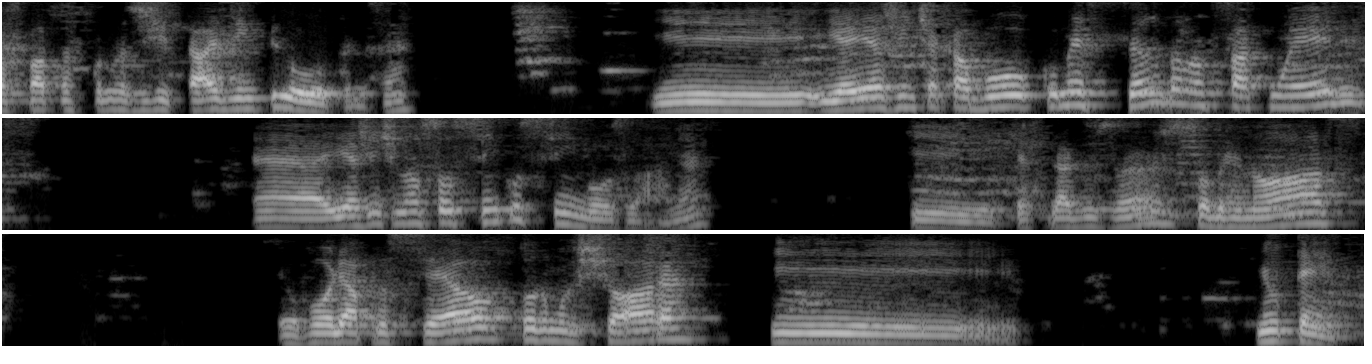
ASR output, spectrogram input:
as plataformas digitais, entre outras. Né? E, e aí a gente acabou começando a lançar com eles, é, e a gente lançou cinco singles lá, né? Que, que é a Cidade dos Anjos, Sobre Nós, Eu Vou Olhar para o Céu, Todo Mundo Chora e, e O Tempo.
